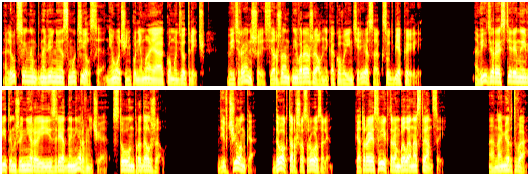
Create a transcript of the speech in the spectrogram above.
Люций на мгновение смутился, не очень понимая, о ком идет речь, ведь раньше сержант не выражал никакого интереса к судьбе Кейли. Видя растерянный вид инженера и изрядно нервничая, Стоун продолжал. «Девчонка! Докторша с Розалин! которая с Виктором была на станции. Она мертва.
